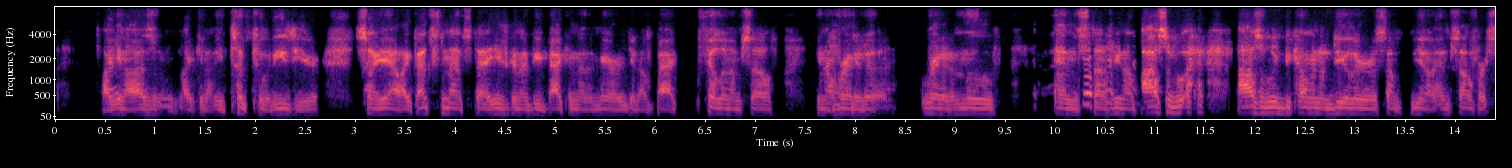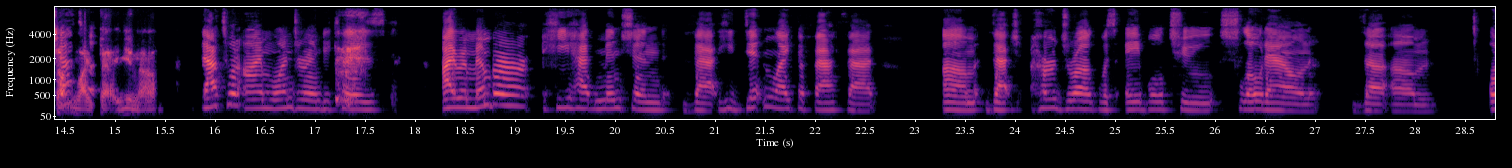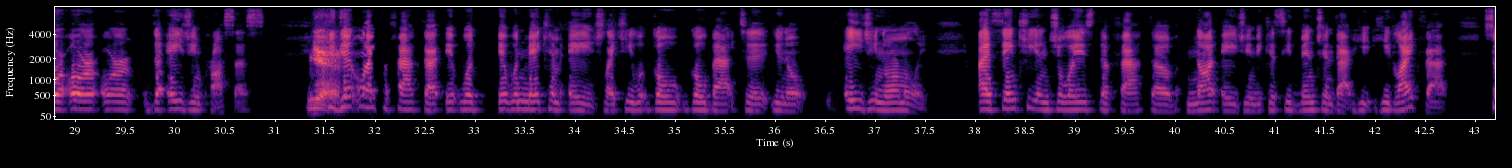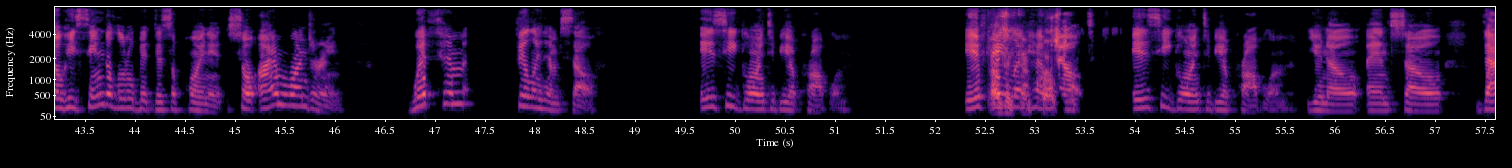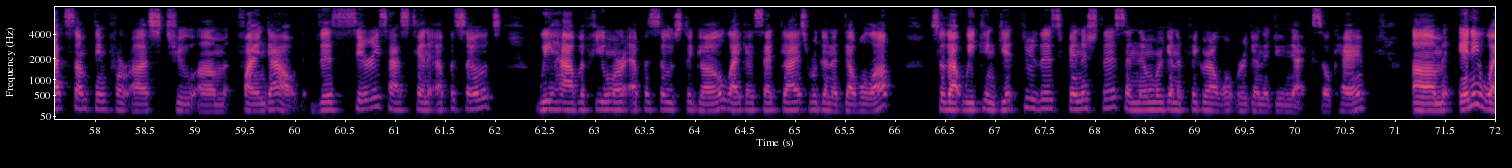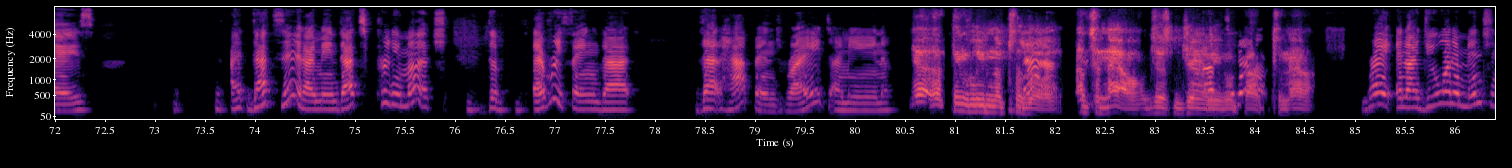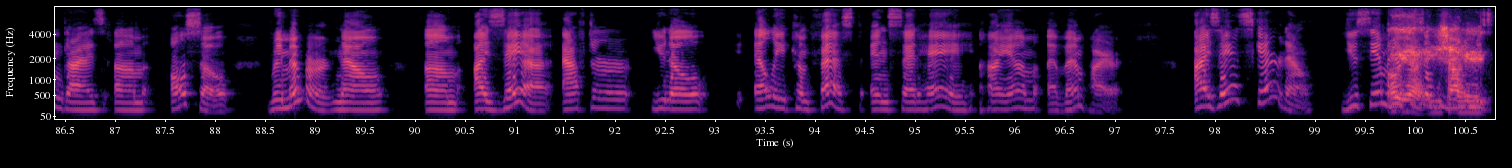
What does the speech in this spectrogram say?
like you know, as in like you know, he took to it easier. So yeah, like that's nuts that he's gonna be back into the mirror, you know, back feeling himself, you know, ready to ready to move and stuff, you know, possibly possibly becoming a dealer or something, you know, himself or something That's like that, you know. That's what I'm wondering because I remember he had mentioned that he didn't like the fact that um, that her drug was able to slow down the um, or or or the aging process. Yeah. He didn't like the fact that it would it would make him age, like he would go go back to you know aging normally. I think he enjoys the fact of not aging because he mentioned that he he liked that. So he seemed a little bit disappointed. So I'm wondering, with him feeling himself, is he going to be a problem? If they let him question. out, is he going to be a problem? You know, and so that's something for us to um, find out. This series has 10 episodes. We have a few more episodes to go. Like I said, guys, we're going to double up so that we can get through this, finish this, and then we're going to figure out what we're going to do next. Okay. Um, anyways, I, that's it. I mean, that's pretty much the everything that that happened, right? I mean, Yeah, I think leading up to yeah, the up to now, just up generally to now. up to now. Right. And I do want to mention, guys, um, also remember now, um, Isaiah, after, you know, Ellie confessed and said, Hey, I am a vampire. Isaiah's scared now. You see him Oh yeah, he's having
